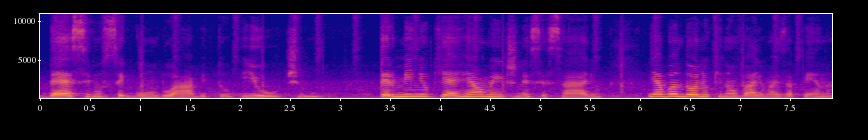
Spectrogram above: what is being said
Décimo segundo hábito e último: termine o que é realmente necessário e abandone o que não vale mais a pena.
